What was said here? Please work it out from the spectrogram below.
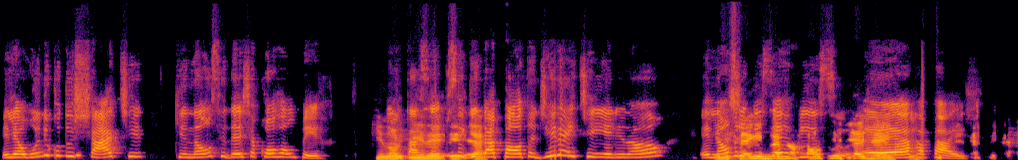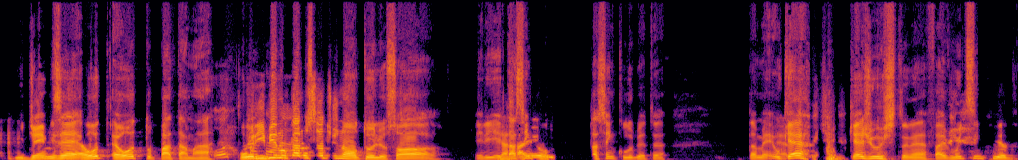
Ele é o único do chat que não se deixa corromper. Que não, ele tá ele, sempre ele, seguindo é. a pauta direitinho, ele não ele não ele segue mais serviço. A é, rapaz. O James é outro, é outro patamar. Outro o Uribe patamar. não tá no Santos, não, Túlio. Só. Ele, ele tá, sem clube, tá sem clube até. Também, é. O que é, que é justo, né? Faz muito sentido.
